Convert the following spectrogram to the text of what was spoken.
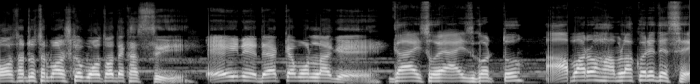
লস অ্যান্ডোসের মানুষকে মজা দেখাচ্ছি। এই নে দেখ কেমন লাগে। গাইস ওই আইস গট তো আবারও হামলা করে দেছে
